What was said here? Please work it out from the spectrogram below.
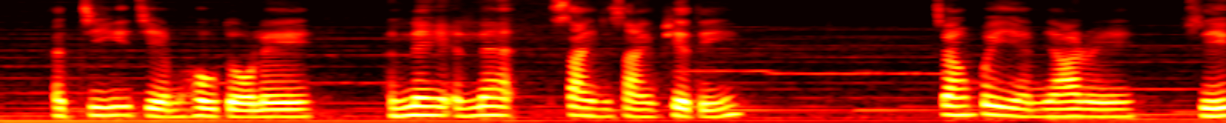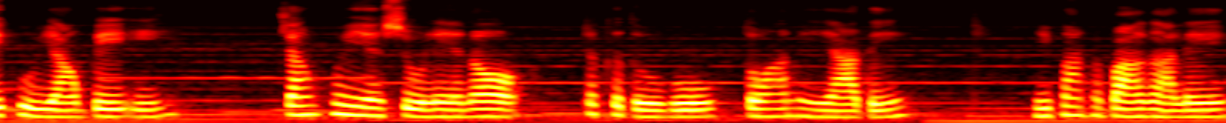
။အကြီးအကျယ်မဟုတ်တော့လဲ အလဲအလက်ဆိုင်တစ်ဆိုင်ဖြစ်သည်။ကျောင်းပိတ်ရများတွင်ဈေးကူရောင်းပေး၏။ကျောင်းဖွင့်ရဆိုလင်တော့တက္ကသိုလ်ကိုတွားနေရသည်။မိဘနှစ်ပါးကလည်း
